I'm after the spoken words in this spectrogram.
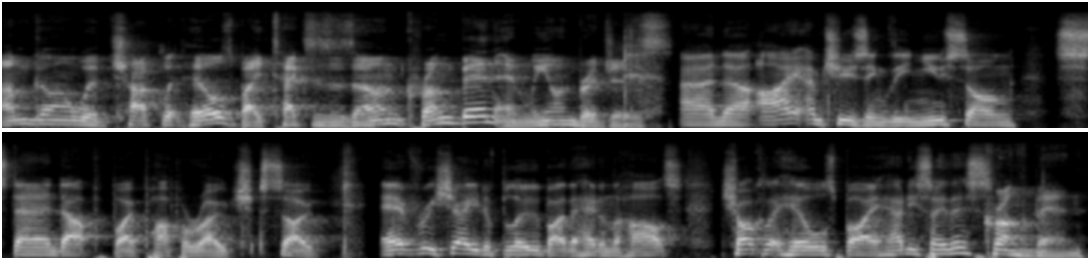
I'm going with Chocolate Hills by Texas's own Khruangbin and Leon Bridges. And uh, I am choosing the new song Stand Up by Papa Roach. So, Every Shade of Blue by The Head and the Hearts, Chocolate Hills by, how do you say this? Khruangbin.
